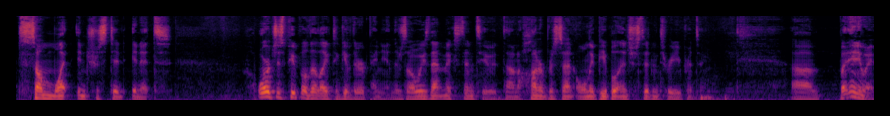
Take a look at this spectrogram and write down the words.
somewhat interested in it. Or just people that like to give their opinion. There's always that mixed in too. It's not 100% only people interested in 3D printing. Uh, but anyway,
